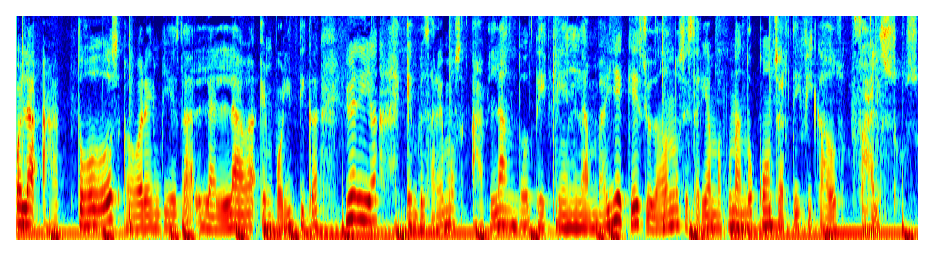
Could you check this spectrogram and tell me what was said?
Hola a todos, ahora empieza la lava en política y hoy día empezaremos hablando de que en Lambayeque ciudadanos se estarían vacunando con certificados falsos.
